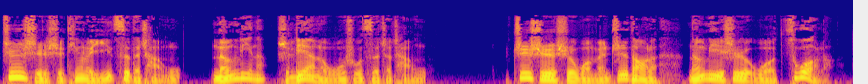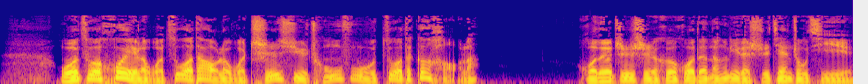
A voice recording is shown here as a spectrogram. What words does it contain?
知识是听了一次的产物，能力呢是练了无数次的产物。知识是我们知道了，能力是我做了，我做会了，我做到了，我持续重复做得更好了。获得知识和获得能力的时间周期、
